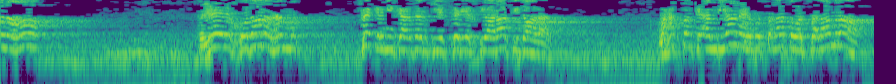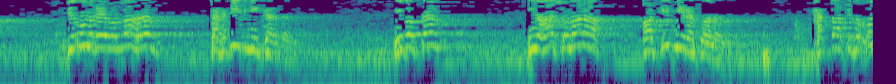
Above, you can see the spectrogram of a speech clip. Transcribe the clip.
آنها غیر خدا را هم فکر می کردن که یک سری اختیاراتی دارد و حتی که انبیاء علیهم السلام را به اون غیر الله هم تهدید می کردن می گفتن اینها شما را آسیب میرسانند. حتی که به خود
